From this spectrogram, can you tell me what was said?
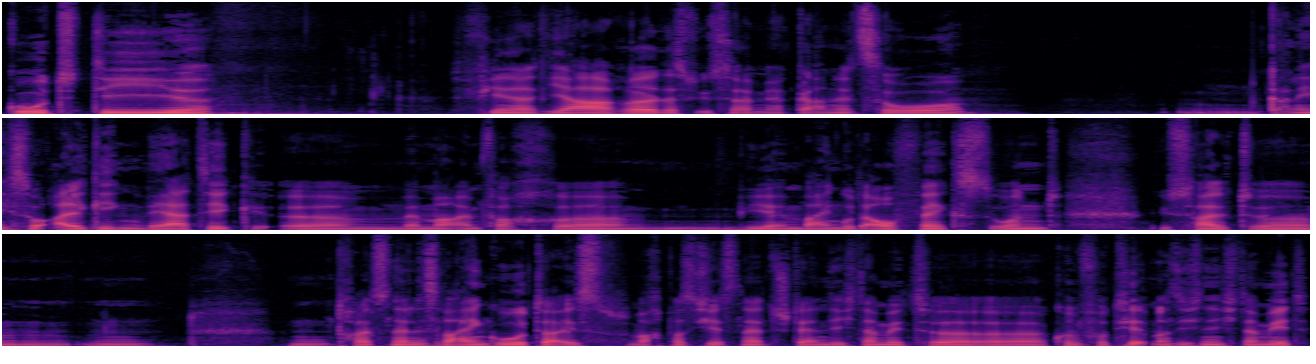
Gut, die 400 Jahre, das ist einem ja gar nicht so gar nicht so allgegenwärtig, ähm, wenn man einfach ähm, hier im Weingut aufwächst und ist halt ähm, ein, ein, traditionelles Weingut, da ist, macht man sich jetzt nicht ständig damit, äh, konfrontiert man sich nicht damit.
